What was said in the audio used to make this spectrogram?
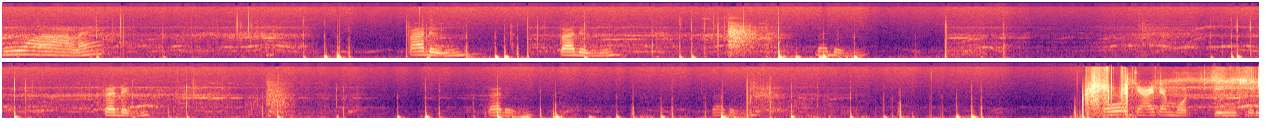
มัวและตาดึงตาดึงตาดึงตาดึงตาดึงตาดึงโอ้ยาจะหมดกินกิน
